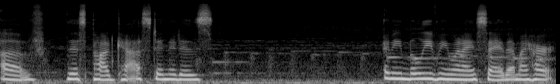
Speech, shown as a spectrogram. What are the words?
of this podcast. And it is I mean, believe me when I say that my heart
